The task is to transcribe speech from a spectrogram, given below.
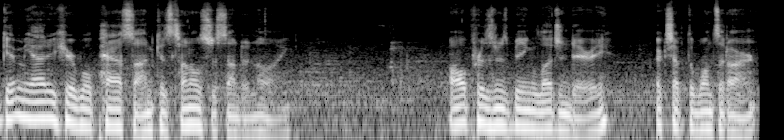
Get me out of here we'll pass on, because tunnels just sound annoying. All prisoners being legendary, except the ones that aren't.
